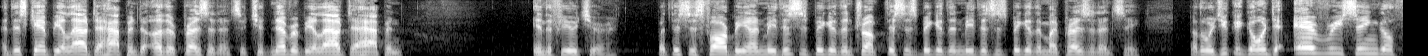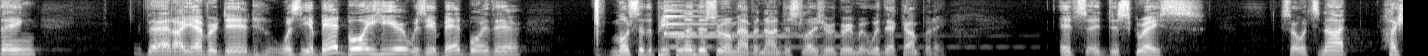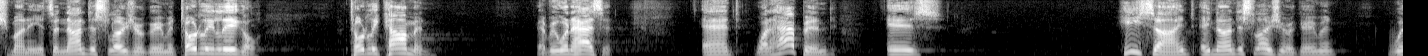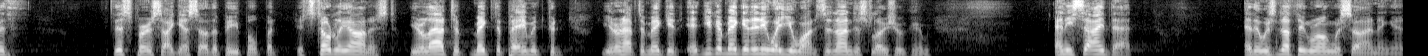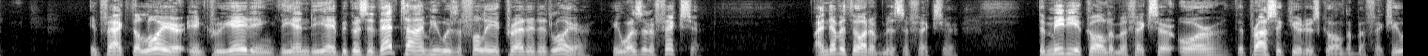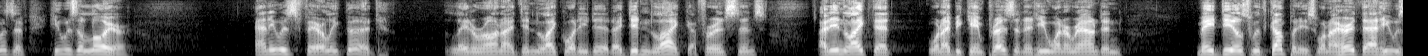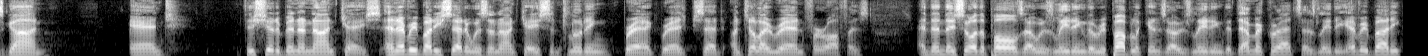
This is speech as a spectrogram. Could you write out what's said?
And this can't be allowed to happen to other presidents. It should never be allowed to happen in the future. But this is far beyond me. This is bigger than Trump. This is bigger than me. This is bigger than my presidency. In other words, you could go into every single thing that I ever did. Was he a bad boy here? Was he a bad boy there? Most of the people in this room have a non disclosure agreement with their company. It's a disgrace. So it's not hush money, it's a non disclosure agreement, totally legal, totally common. Everyone has it. And what happened is he signed a non disclosure agreement with this person, I guess other people, but it's totally honest. You're allowed to make the payment. Could you don't have to make it. You can make it any way you want. It's a non-disclosure agreement, and he signed that, and there was nothing wrong with signing it. In fact, the lawyer in creating the NDA, because at that time he was a fully accredited lawyer, he wasn't a fixer. I never thought of him as a fixer. The media called him a fixer, or the prosecutors called him a fixer. He was a he was a lawyer and he was fairly good. Later on, I didn't like what he did. I didn't like, uh, for instance, I didn't like that when I became president, he went around and made deals with companies. When I heard that, he was gone. And this should have been a non case. And everybody said it was a non case, including Bragg. Bragg said, until I ran for office. And then they saw the polls. I was leading the Republicans, I was leading the Democrats, I was leading everybody.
